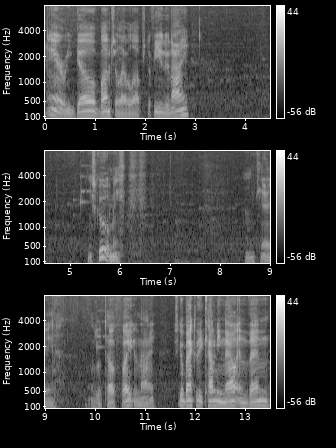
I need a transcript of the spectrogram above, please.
There we go. Bunch of level ups. Defeated an eye. You schooled me. okay. That was a tough fight, and I should go back to the academy now and then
